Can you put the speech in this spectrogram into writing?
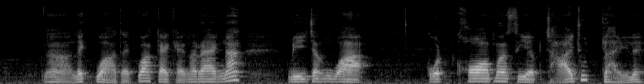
1อ่าเล็กกว่าแต่ว่าแกแข็งแรงนะ มีจังหวะ กดคอมาเสียบฉายชุดใหญ่เลย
